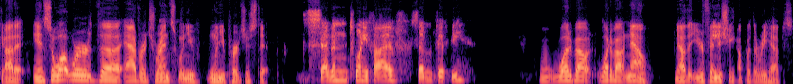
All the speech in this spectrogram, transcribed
got it. And so, what were the average rents when you when you purchased it? 725, 750, W- What about what about now? Now that you're finishing up with the rehabs?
